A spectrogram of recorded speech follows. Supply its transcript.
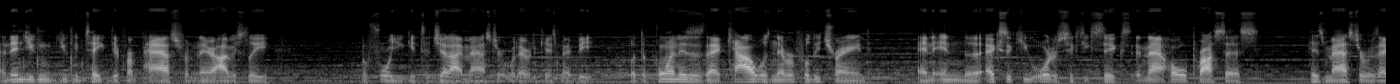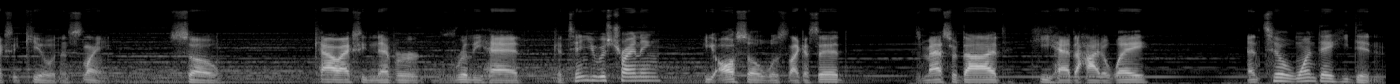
and then you can you can take different paths from there, obviously, before you get to Jedi Master, whatever the case may be. But the point is, is that Cal was never fully trained, and in the Execute Order 66, in that whole process, his master was actually killed and slain. So Cal actually never really had continuous training. He also was, like I said, his master died. He had to hide away. until one day he didn't.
